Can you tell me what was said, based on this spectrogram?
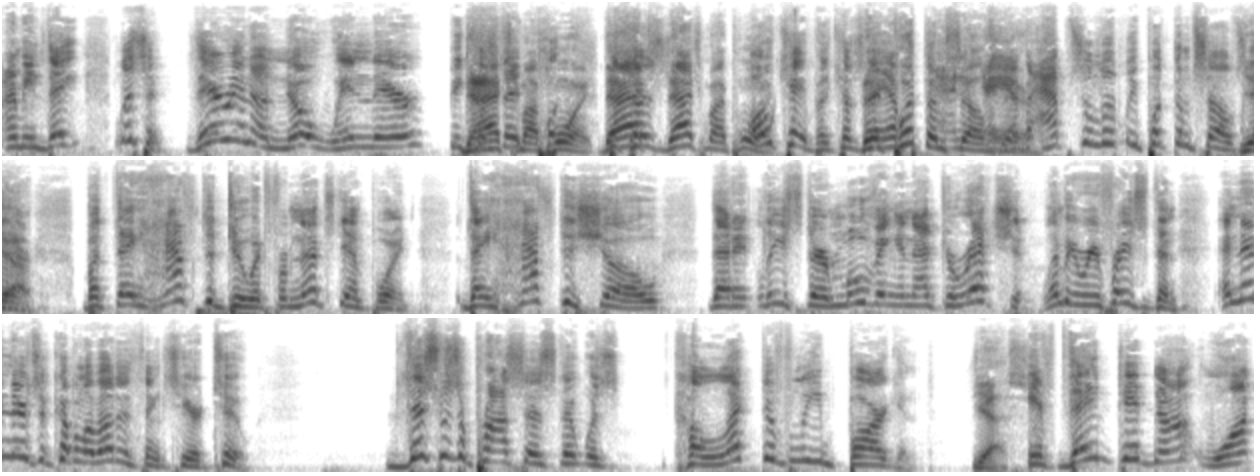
I mean, they listen. They're in a no-win there because That's my put- point. That's- because- that's my point. Okay, because They they, have, put themselves they have absolutely put themselves Yeah. there. But they have to do it from that standpoint. They have to show that at least they're moving in that direction. Let me rephrase it then. And then there's a couple of other things here too. This was a process that was collectively bargained. yes. If they did not want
